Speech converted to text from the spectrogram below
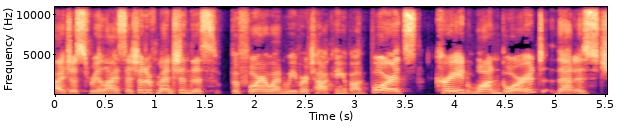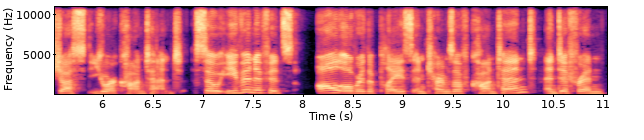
I just realized I should have mentioned this before when we were talking about boards. Create one board that is just your content. So even if it's all over the place in terms of content and different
